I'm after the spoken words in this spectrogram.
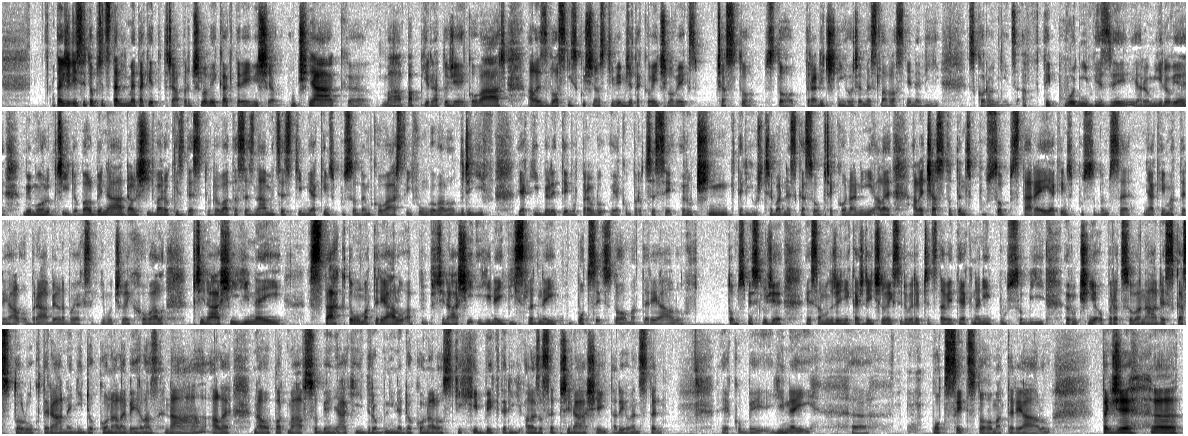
takže když si to představíme, tak je to třeba pro člověka, který vyšel učňák, eh, má papír na to, že je kovář, ale z vlastní zkušenosti vím, že takový člověk často z toho tradičního řemesla vlastně neví skoro nic. A v ty původní vizi Jaromírově by mohl přijít do Balbina, další dva roky zde studovat a seznámit se s tím, jakým způsobem kovářství fungovalo dřív, jaký byly ty opravdu jako procesy ruční, který už třeba dneska jsou překonaný, ale, ale často ten způsob starý, jakým způsobem se nějaký materiál obrábil nebo jak se k němu člověk choval, přináší jiný vztah k tomu materiálu a přináší i jiný výsledný pocit z toho materiálu. V tom smyslu, že je samozřejmě každý člověk si dovede představit, jak na něj působí ručně opracovaná deska stolu, která není dokonale vyhlazená, ale naopak má v sobě nějaký drobný nedokonalosti, chyby, které ale zase přinášejí tady ten jakoby jiný eh, pocit z toho materiálu. Takže eh,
